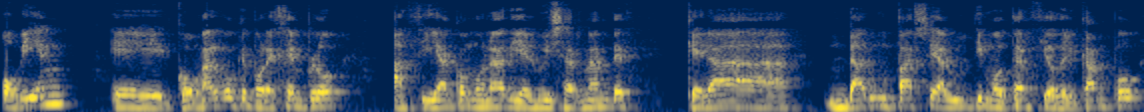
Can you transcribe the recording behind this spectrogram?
o bien eh, con algo que por ejemplo hacía como nadie Luis Hernández que era dar un pase al último tercio del campo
